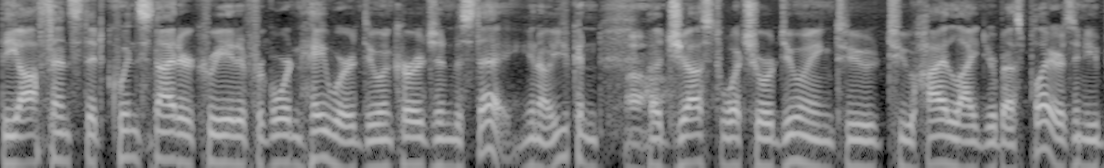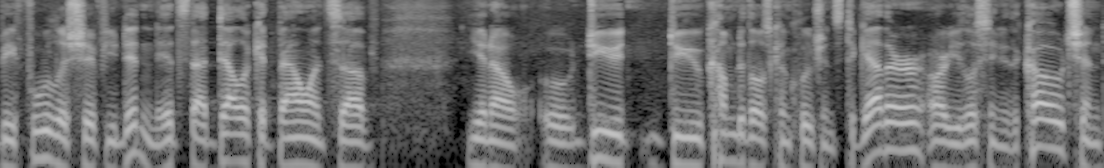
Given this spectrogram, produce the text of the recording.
the offense that Quinn Snyder created for Gordon Hayward to encourage him to stay. You know, you can uh-huh. adjust what you're doing to to highlight your best players, and you'd be foolish if you didn't. It's that delicate balance of you know, do you do you come to those conclusions together? Or are you listening to the coach? And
